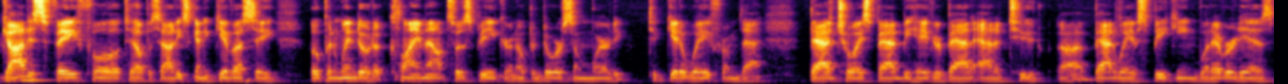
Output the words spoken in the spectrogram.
God is faithful to help us out. He's going to give us a open window to climb out, so to speak, or an open door somewhere to, to get away from that bad choice, bad behavior, bad attitude, uh, bad way of speaking, whatever it is.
